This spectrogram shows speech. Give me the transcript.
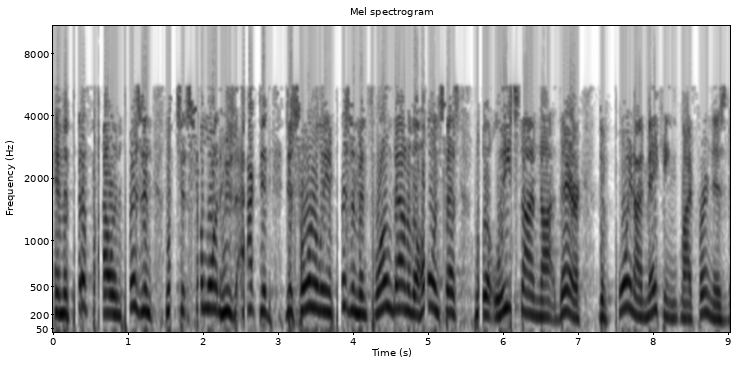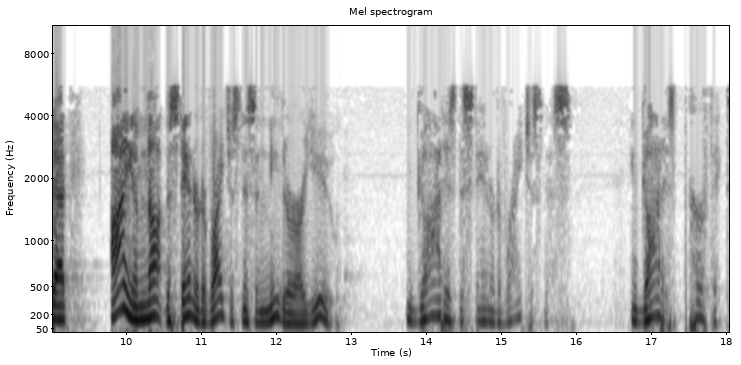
And the pedophile in prison looks at someone who's acted disorderly in prison and thrown down in the hole and says, well, at least I'm not there. The point I'm making, my friend, is that I am not the standard of righteousness and neither are you. God is the standard of righteousness. And God is perfect.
